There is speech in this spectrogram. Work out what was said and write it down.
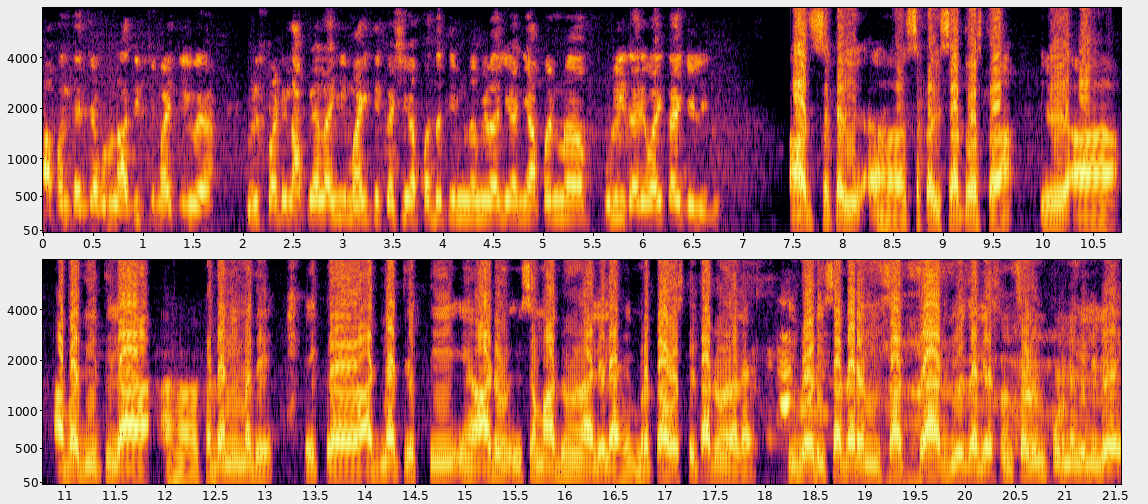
आपण त्यांच्याकडून अधिकची माहिती घेऊया. पोलीस पाटील आपल्याला ही माहिती कशी या पद्धतीने मिळाली आणि आपण पुढील कार्यवाही काय केलेली? आज सकाळी सकाळी सात वाजता हे आबादी येथील अ, अ, खदानीमध्ये एक अज्ञात व्यक्ती आढळून इसम आढळून आलेला आहे. मृत अवस्थेत आढळून आला आहे. ही बॉडी साधारण सात ते आठ दिवस झाले असून सडून पूर्ण गेलेली आहे.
